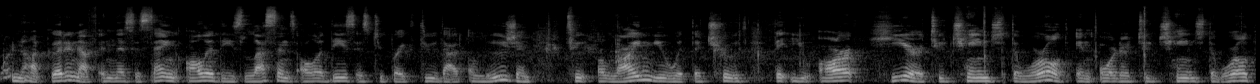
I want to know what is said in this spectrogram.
or not good enough. And this is saying all of these lessons, all of these is to break through that illusion, to align you with the truth that you are here to change the world. In order to change the world,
